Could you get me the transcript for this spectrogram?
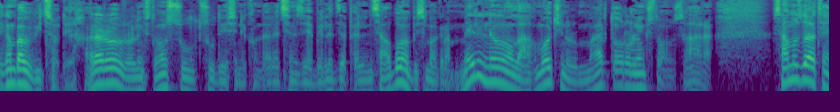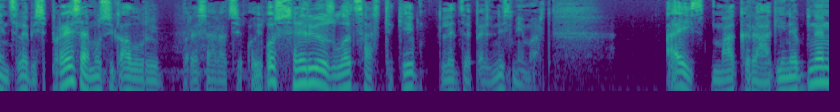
ეგ ამბავი ვიცოდი ახლა რა რომ Rolling Stones სულ ცუდი ისინი ქონდა რეცენზიები Led Zeppelin-ის ალბომების, მაგრამ მე ნელ-ნელა აღმოჩინა რომ მარტო Rolling Stones არა. 70-იანი წლების პრესა, მუსიკალური პრესა რაც იყო, იყო სერიოზულად სასტიკი Led Zeppelin-ის მიმართ. აი ეს მაგრა აგინებდნენ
